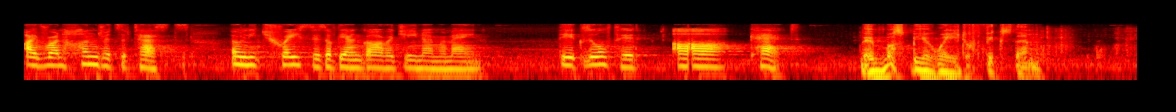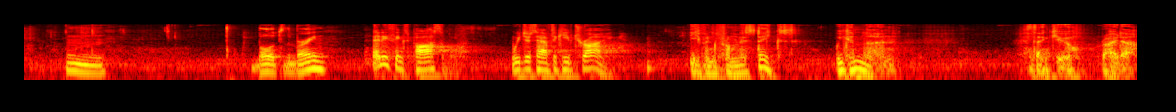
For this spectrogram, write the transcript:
I've run hundreds of tests. Only traces of the Angara genome remain. The exalted are Kett. There must be a way to fix them. Hmm. Bullet to the brain? Anything's possible. We just have to keep trying. Even from mistakes, we can learn. Thank you, Ryder.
